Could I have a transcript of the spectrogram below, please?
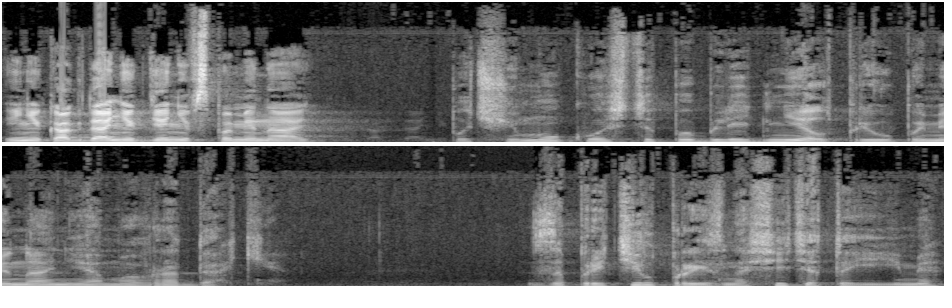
и никогда нигде не вспоминай. Почему Костя побледнел при упоминании о Маврадаке? Запретил произносить это имя?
